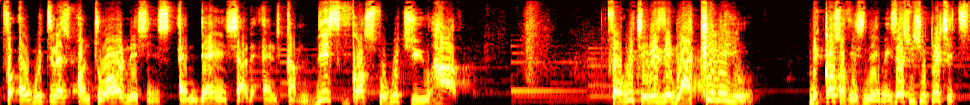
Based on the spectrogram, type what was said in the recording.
for a witness unto all nations, and then shall the end come. This gospel which you have, for which reason they are killing you because of his name. He says we should preach it.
